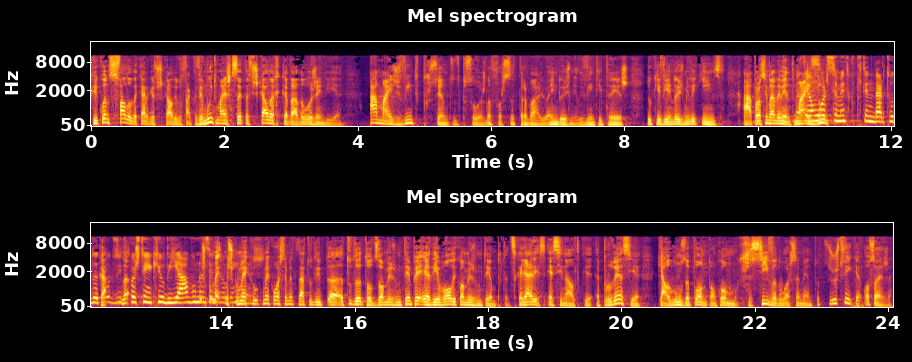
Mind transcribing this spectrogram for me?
que quando se fala da carga fiscal e do facto de haver muito mais receita fiscal arrecadada hoje em dia, há mais 20% de pessoas na força de trabalho em 2023 do que havia em 2015. Há aproximadamente mas mais. É um 20... orçamento que pretende dar tudo a todos não. e depois tem aqui o diabo nas mas como, é, mas como é, que, como é que um orçamento que dá tudo, uh, tudo a todos ao mesmo tempo é, é, diabólico ao mesmo tempo? Portanto, se calhar é, é, sinal de que a prudência que alguns apontam como excessiva do orçamento se justifica. Ou seja,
